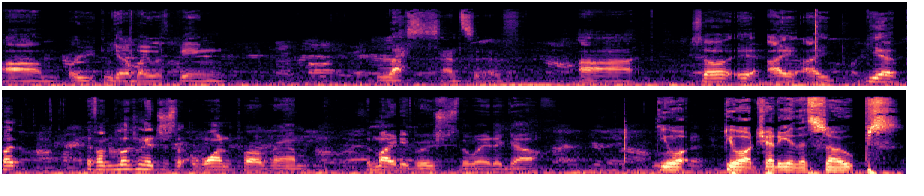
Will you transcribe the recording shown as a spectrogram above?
um, or you can get away with being less sensitive. Uh, so it, I, I, yeah, but if I'm looking at just one program, the Mighty Boosh is the way to go. Do you, wa- do you watch any of the soaps?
